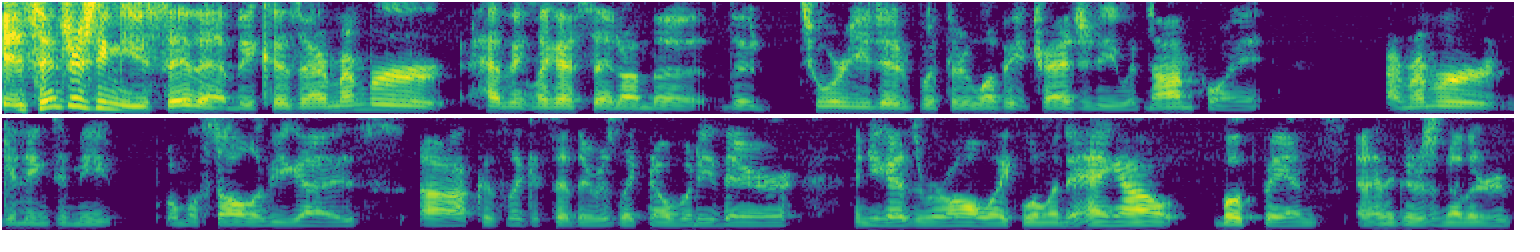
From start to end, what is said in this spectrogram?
It's interesting you say that because I remember having, like I said, on the, the tour you did with their Love Hate Tragedy with Nonpoint, I remember getting to meet almost all of you guys because, like I said, there was like nobody there, and you guys were all like willing to hang out, both bands. And I think there's another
